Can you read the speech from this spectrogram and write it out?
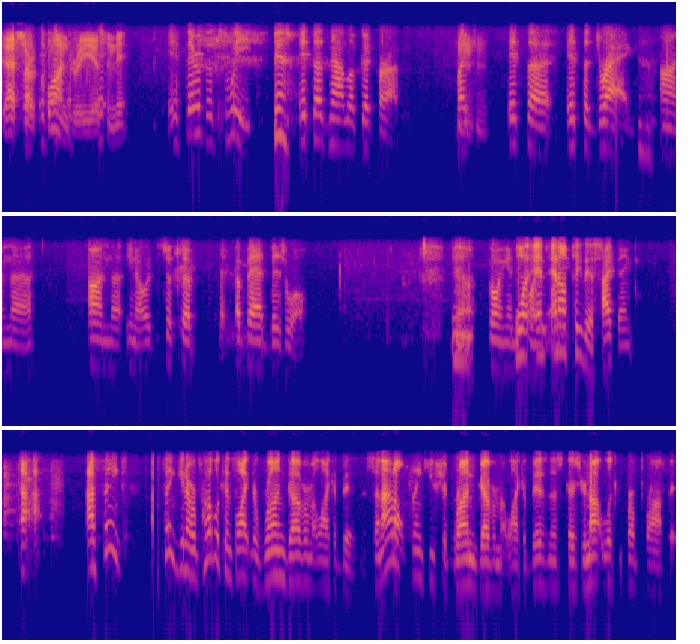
That's But our if quandary, if- isn't it? If there's a sweep, Yeah. it does not look good for us. Like Mhm. It's a it's a drag on the on the you know it's just a a bad visual Yeah. going into Well, and and I'll tell you this. I think I, I think I think you know Republicans like to run government like a business, and I don't think you should run government like a business because you're not looking for a profit.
